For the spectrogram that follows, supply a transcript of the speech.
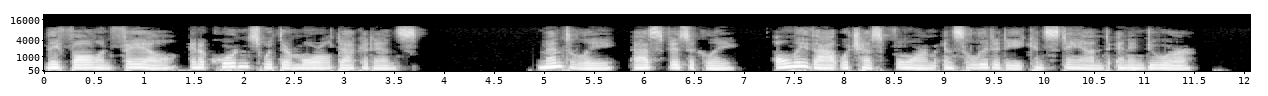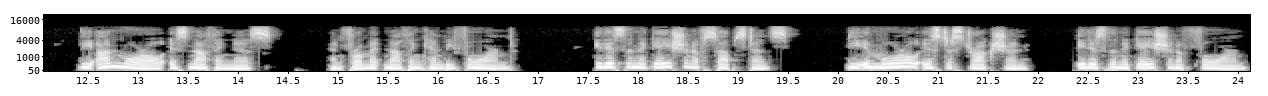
They fall and fail in accordance with their moral decadence. Mentally, as physically, only that which has form and solidity can stand and endure. The unmoral is nothingness, and from it nothing can be formed. It is the negation of substance. The immoral is destruction. It is the negation of form.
